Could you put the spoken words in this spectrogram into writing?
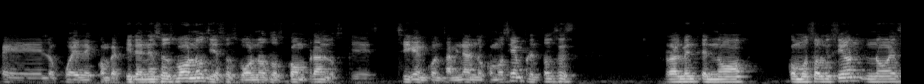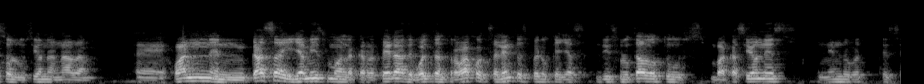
eh, lo puede convertir en esos bonos y esos bonos los compran los que siguen contaminando como siempre. Entonces, realmente no, como solución, no es solución a nada. Eh, Juan, en casa y ya mismo a la carretera, de vuelta al trabajo, excelente. Espero que hayas disfrutado tus vacaciones. Teniendo BTC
